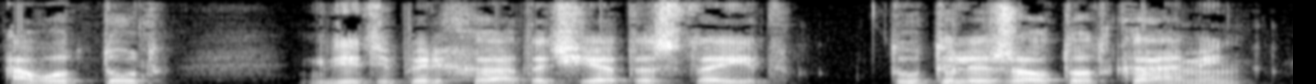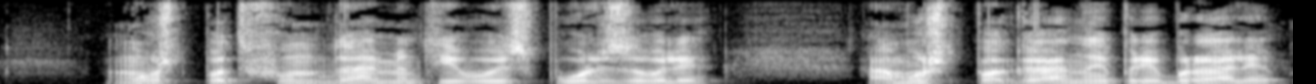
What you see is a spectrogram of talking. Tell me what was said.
А вот тут, где теперь хата чья-то стоит, тут и лежал тот камень. Может, под фундамент его использовали, а может, поганые прибрали.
